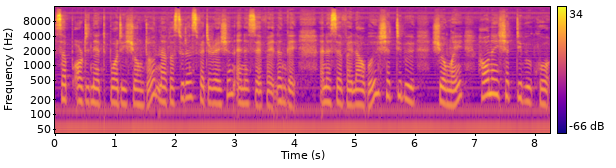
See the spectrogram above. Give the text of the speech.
subordinate body shongdo naga students federation NSFI langai NSFI laubu shattibu shongai haunai shattibu ko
